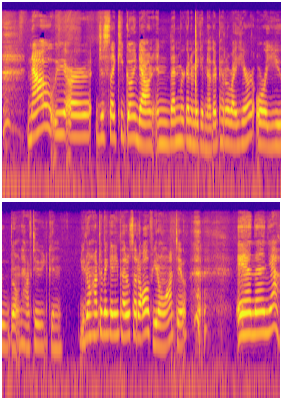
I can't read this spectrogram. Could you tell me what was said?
now we are just like keep going down and then we're going to make another petal right here. Or you don't have to, you can you don't have to make any petals at all if you don't want to. and then, yeah.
